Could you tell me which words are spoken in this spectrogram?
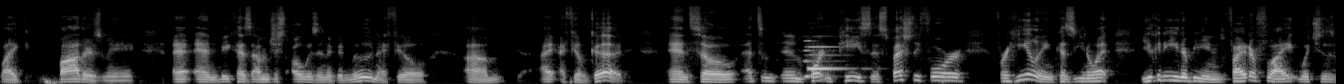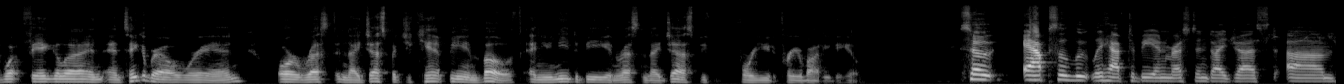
like bothers me, and, and, because I'm just always in a good mood, and I feel um, I, I feel good and so that's an important piece especially for for healing because you know what you could either be in fight or flight which is what fagula and, and tinkerbell were in or rest and digest but you can't be in both and you need to be in rest and digest before you for your body to heal so absolutely have to be in rest and digest um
